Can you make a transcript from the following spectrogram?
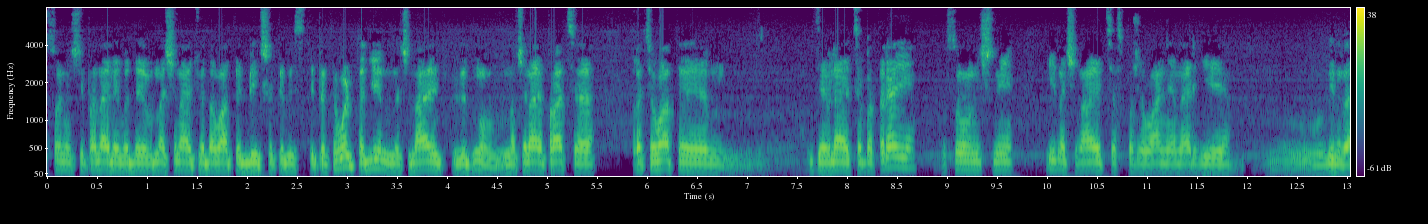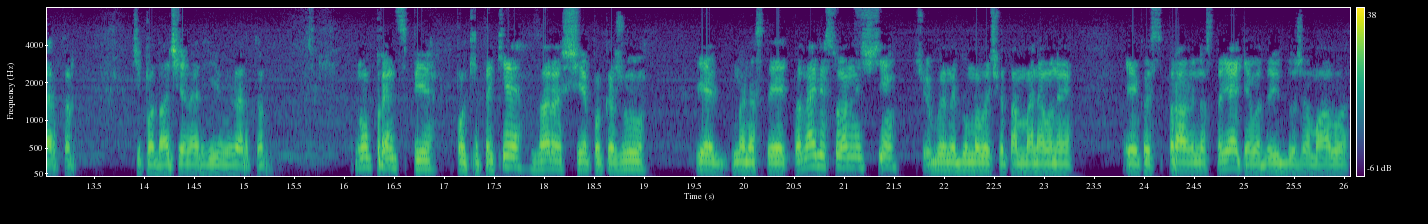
сонячні панелі починають видавати більше 55 вольт, тоді починають, ну, починає праця, працювати, з'являються батареї сонячні і починається споживання енергії в інвертор чи подача енергії в інвертор. Ну, в принципі, поки таке. Зараз ще покажу, як в мене стоять панелі сонячні, щоб ви не думали, що там в мене вони якось правильно стоять, а видають дуже мало.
